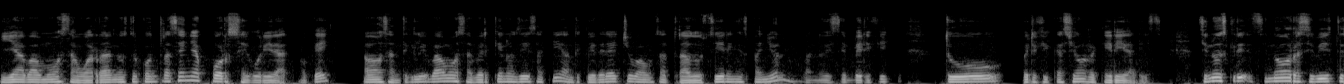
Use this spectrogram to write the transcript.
ya vamos a guardar nuestra contraseña por seguridad ok. Vamos a, vamos a ver qué nos dice aquí ante clic derecho vamos a traducir en español cuando dice verifica tu verificación requerida dice. Si no, si no recibiste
